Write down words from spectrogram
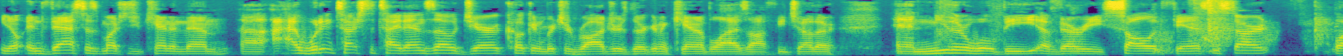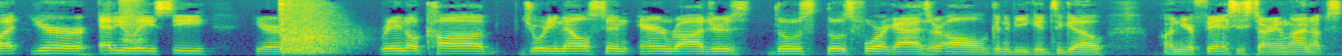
you know, invest as much as you can in them. Uh, I, I wouldn't touch the tight ends though. Jared Cook and Richard Rodgers, they're going to cannibalize off each other, and neither will be a very solid fantasy start. But your Eddie Lacy, your Randall Cobb, Jordy Nelson, Aaron Rodgers, those those four guys are all going to be good to go on your fantasy starting lineups.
